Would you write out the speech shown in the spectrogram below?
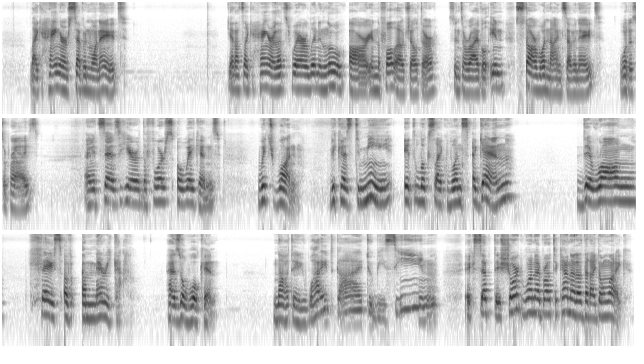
like Hangar 718 yeah, that's like hangar. That's where Lin and Lu are in the fallout shelter since arrival in Star 1978. What a surprise. And it says here, The Force Awakens. Which one? Because to me, it looks like once again the wrong face of America has awoken. Not a white guy to be seen, except the short one I brought to Canada that I don't like.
